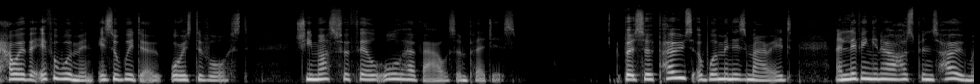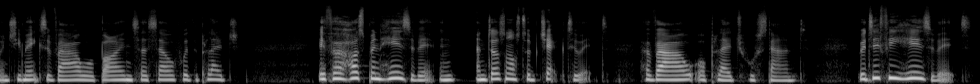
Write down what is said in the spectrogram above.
however, if a woman is a widow or is divorced, she must fulfill all her vows and pledges. But suppose a woman is married and living in her husband's home when she makes a vow or binds herself with a pledge. If her husband hears of it and, and does not object to it, her vow or pledge will stand. But if he hears of it,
